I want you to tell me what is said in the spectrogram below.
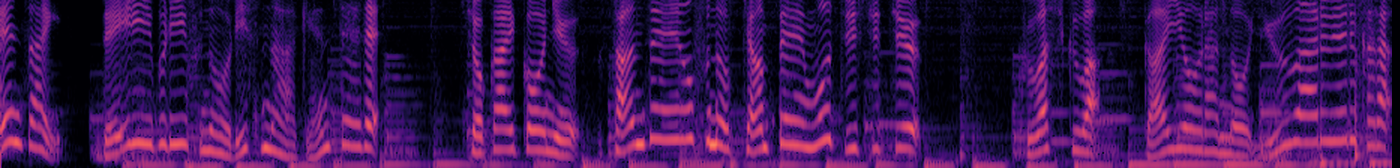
現在デイリーブリーフのリスナー限定で初回購入3000円オフのキャンペーンを実施中。詳しくは概要欄の URL から。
